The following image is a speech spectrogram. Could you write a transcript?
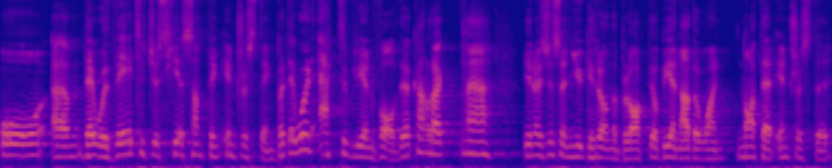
or um, they were there to just hear something interesting, but they weren't actively involved. They're kind of like, nah, you know, it's just a new kid on the block. There'll be another one, not that interested.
